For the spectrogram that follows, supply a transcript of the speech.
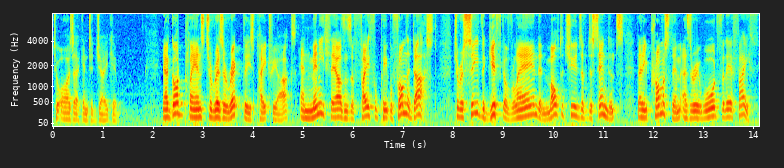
to Isaac, and to Jacob. Now, God plans to resurrect these patriarchs and many thousands of faithful people from the dust to receive the gift of land and multitudes of descendants that He promised them as a reward for their faith.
